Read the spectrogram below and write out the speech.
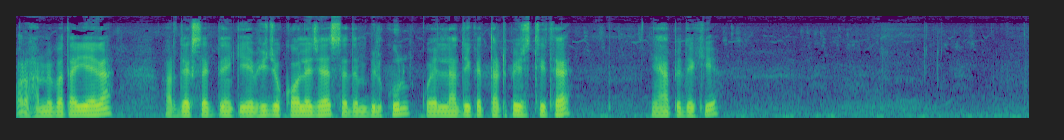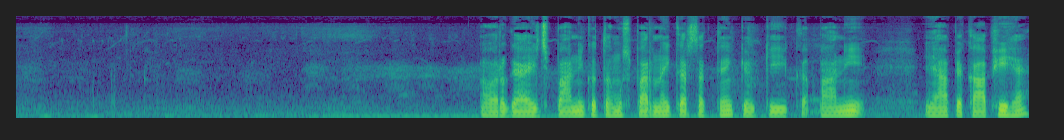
और हमें बताइएगा। और देख सकते हैं कि ये भी जो कॉलेज है सदम बिल्कुल कोयल नदी के तट पर स्थित है। यहाँ पे देखिए। और गाइज़ पानी को तो हम उस पार नहीं कर सकते हैं, क्योंकि पानी यहाँ पे काफ़ी है।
